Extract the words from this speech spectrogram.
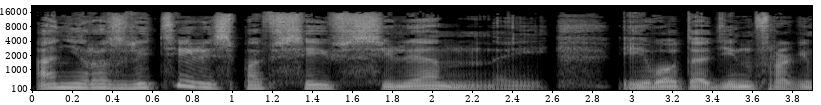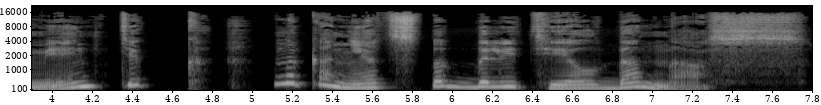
Они разлетелись по всей Вселенной, и вот один фрагментик наконец-то долетел до нас.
